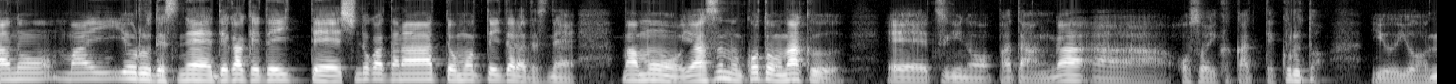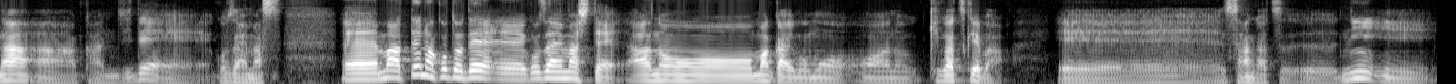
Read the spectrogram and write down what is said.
あの毎夜ですね出かけていってしんどかったなって思っていたらですねまあもう休むことなく、えー、次のパターンが襲いかかってくるというような感じで、ございます。えー、まあてなことで、えー、ございましてあのー、魔界ももうあの気がつけば、えー、3月に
